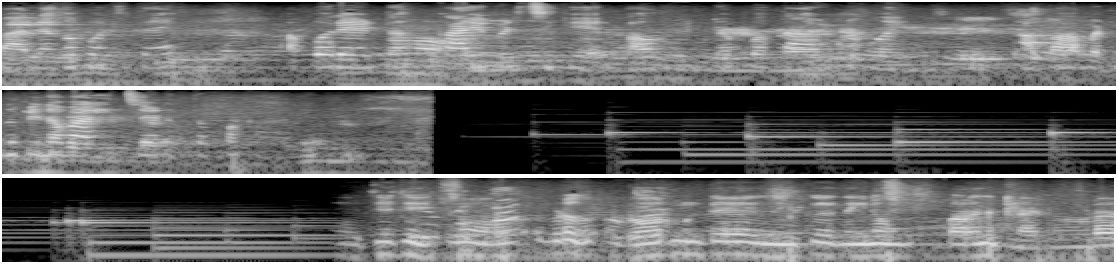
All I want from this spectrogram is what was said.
പലക പോലത്തെ അപ്പൊ കൈ പിടിച്ച് അവ വിട്ടപ്പോ താഴോട്ട് പോയി. അപ്പൊ അവിടുന്ന് പിന്നെ വലിച്ചെടുത്തപ്പോ ചേച്ചി ഇവിടെ ഗവൺമെന്റ് നിങ്ങൾക്ക് എന്തെങ്കിലും പറഞ്ഞിട്ടുണ്ടായിരുന്നു? ഇവിടെ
